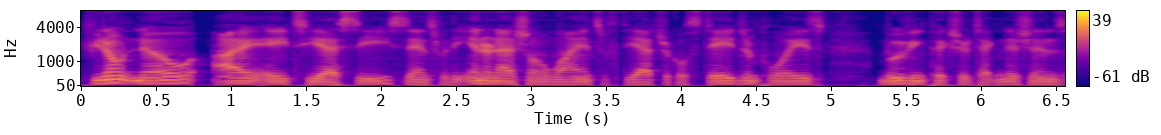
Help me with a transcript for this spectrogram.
If you don't know, IATSE stands for the International Alliance of Theatrical Stage Employees, Moving Picture Technicians,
